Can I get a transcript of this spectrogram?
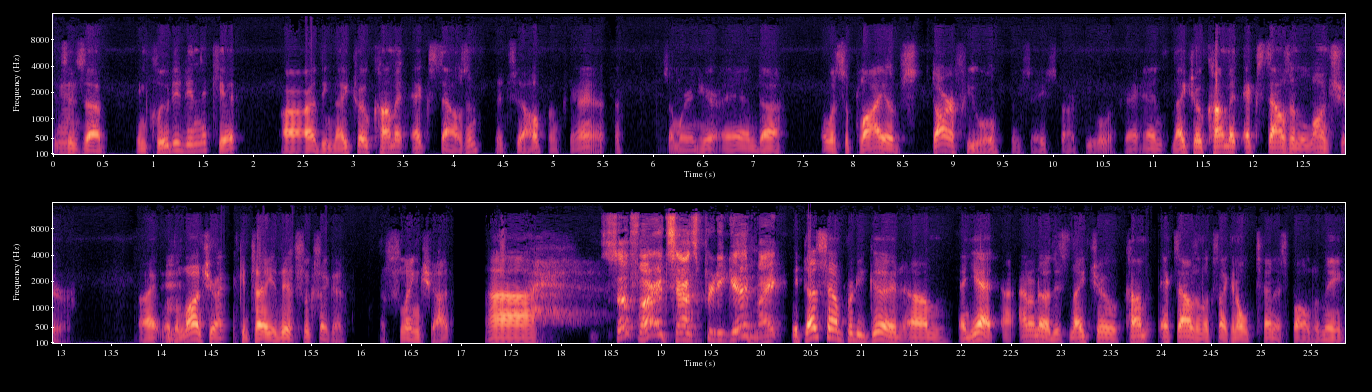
Hmm. says uh, included in the kit are the Nitro Comet X1000 itself, okay, somewhere in here, and uh, a supply of star fuel, they say star fuel, okay, and Nitro Comet X1000 launcher. All right, well, the launcher, I can tell you this, looks like a, a slingshot. Uh, So far, it sounds pretty good, Mike. it does sound pretty good, um, and yet, I, I don't know, this Nitro Comet X1000 looks like an old tennis ball to me.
